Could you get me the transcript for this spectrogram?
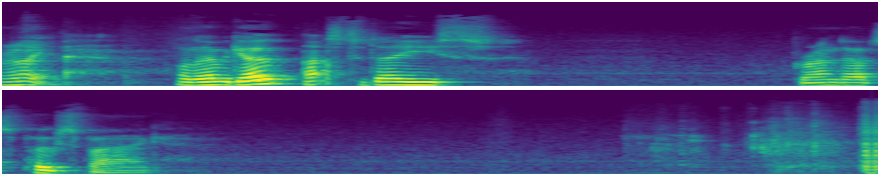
Right, well there we go. That's today's Grandad's post bag. Do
